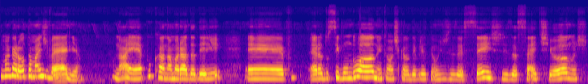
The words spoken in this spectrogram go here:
uma garota mais velha. Na época, a namorada dele é, era do segundo ano, então acho que ela deveria ter uns 16, 17 anos.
